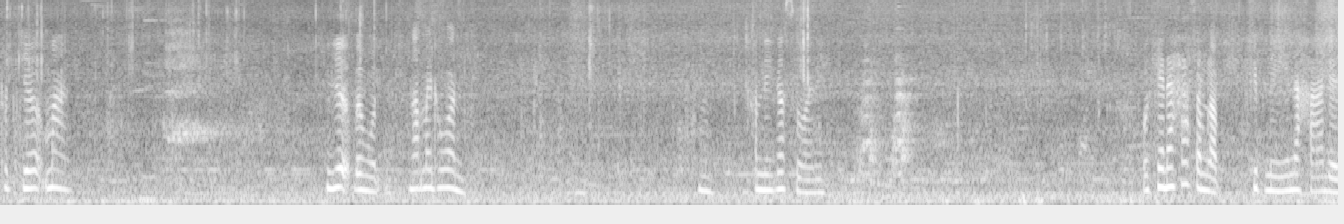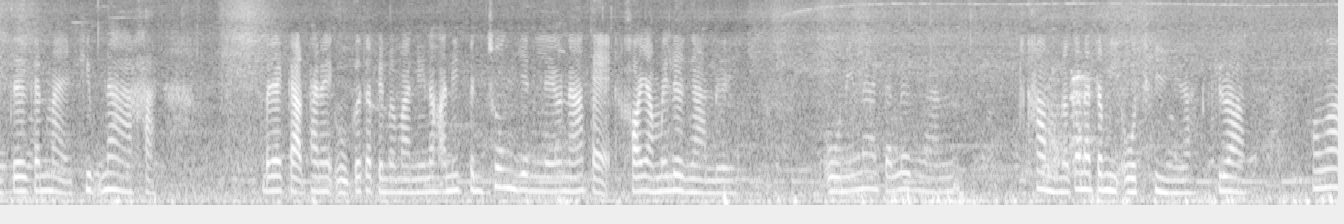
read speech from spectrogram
รถเยอะมาก เยอะไปหมด นับไม่ถ้วนคันนี้ก็สวยนี่โอเคนะคะสำหรับคลิปนี้นะคะ เดี๋ยวเจอกันใหม่คลิปหน้าค่ะ บรรยากาศภายในอู่ก็จะเป็นประมาณนี้เนาะอันนี้เป็นช่วงเย็นแล้วนะ แต่เขายังไม่เลิกงานเลย อู่นี้น่าจะเลิกงานค่ำแล้วก็น่าจะมีโอทีนะคิดว่าเพราะว่า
